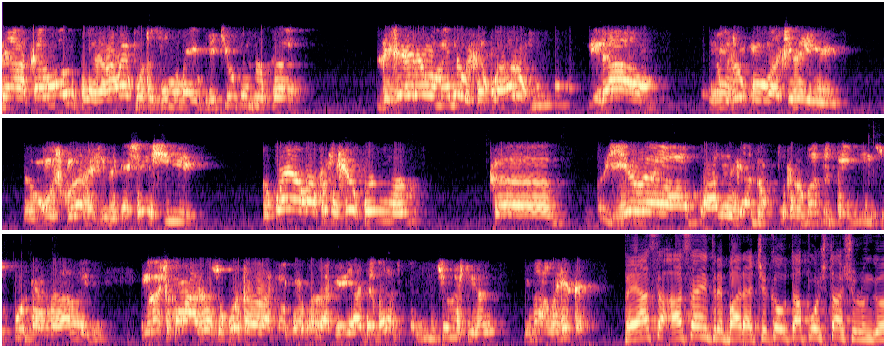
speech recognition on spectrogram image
de a calma lucrurile, dar n-am mai putut să nu mă implic eu pentru că deja era un meleu, stăpânarul era în jocul acelei musculare, să zic așa, și după aia am aflat și eu că, că el a alegat să-l bată pe un suporter de la noi. Eu nu știu cum a ajuns suporterul la acolo, dacă e adevărat, că nici eu nu știu, eu nu am auzit. Pe asta, asta e întrebarea. Ce căuta poștașul lângă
